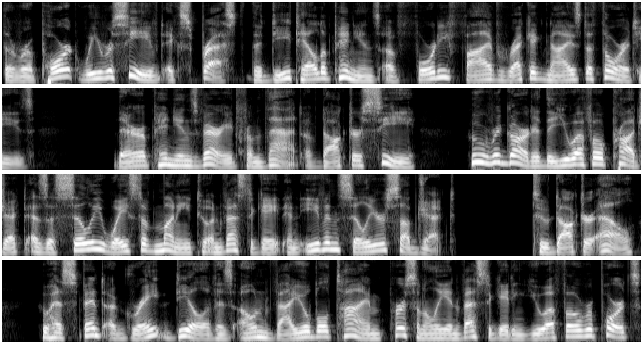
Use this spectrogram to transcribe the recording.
The report we received expressed the detailed opinions of 45 recognized authorities. Their opinions varied from that of Dr. C who regarded the UFO project as a silly waste of money to investigate an even sillier subject, to Dr. L, who has spent a great deal of his own valuable time personally investigating UFO reports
